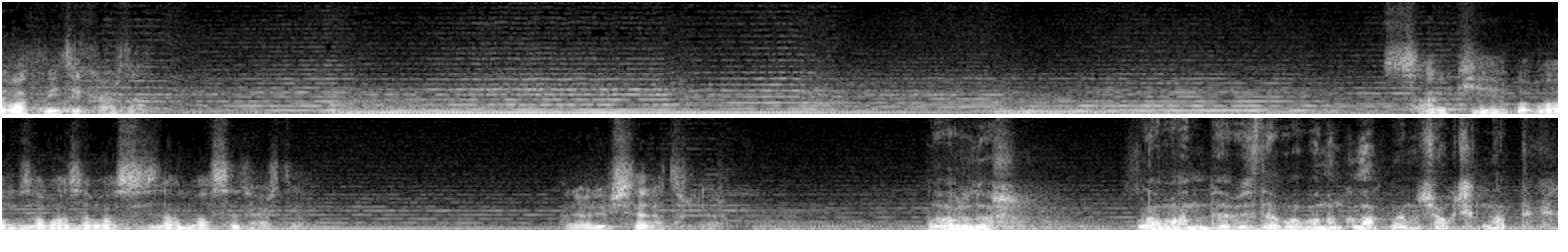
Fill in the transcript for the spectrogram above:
Kusura bakmayın tekrardan. Sanki babam zaman zaman sizden bahsederdi. Hani öyle bir şeyler hatırlıyorum. Doğrudur. Zamanında biz de babanın kulaklarını çok çınlattık.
